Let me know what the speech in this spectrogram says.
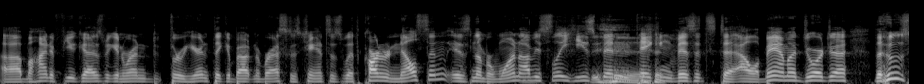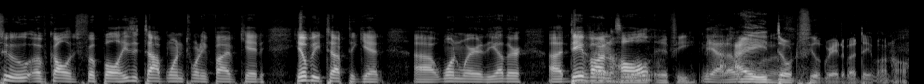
Uh, behind a few guys we can run through here and think about Nebraska's chances with Carter Nelson is number one. Obviously, he's been taking visits to Alabama, Georgia, the who's who of college football. He's a top 125 kid. He'll be tough to get uh, one way or the other. Uh, Davon a Hall, iffy. Yeah, I one of those. don't feel great about Davon Hall.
